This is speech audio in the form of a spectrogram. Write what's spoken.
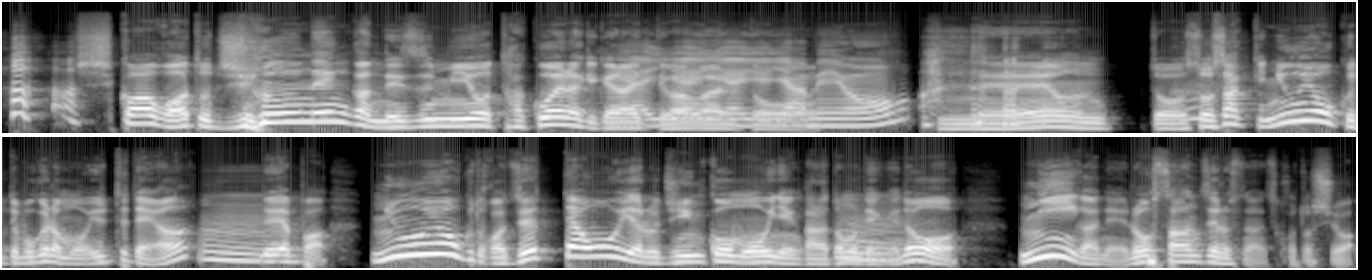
シカゴあと10年間ネズミを蓄えなきゃいけないって考えるといやいやいややめよねえほんと。そうさっきニューヨークって僕らも言ってたやん、う、うん、でやっぱニューヨークとか絶対多いやろ人口も多いねんからと思ってんけど、2位がねロサンゼルスなんです今年は。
